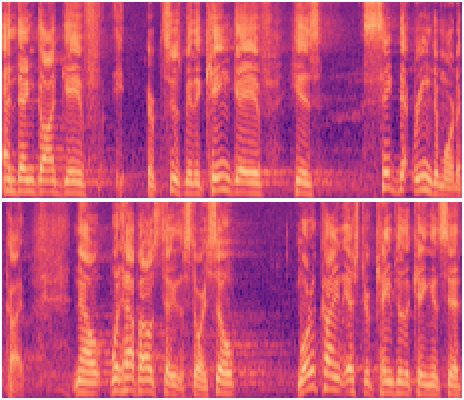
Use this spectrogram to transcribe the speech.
And then God gave, er, excuse me, the king gave his signet ring to Mordecai. Now, what happened? I'll tell you the story. So, Mordecai and Esther came to the king and said,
